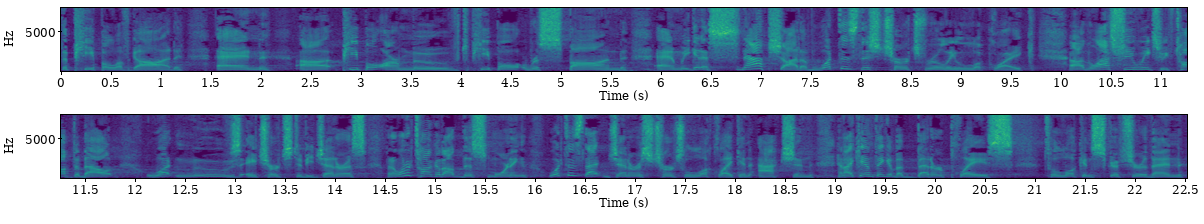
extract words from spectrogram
the people of God. And uh, people are moved, people respond, and we get a snapshot of what does this church really look like. Uh, the last few weeks we've talked about what moves a church to be generous, but I want to talk about this morning, what does that generous church look like in action? And I can't think of a better place to look in scripture than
